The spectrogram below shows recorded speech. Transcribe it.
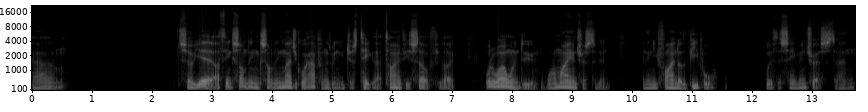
Um. So yeah, I think something something magical happens when you just take that time for yourself. You're like, what do I want to do? What am I interested in? And then you find other people with the same interest, and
